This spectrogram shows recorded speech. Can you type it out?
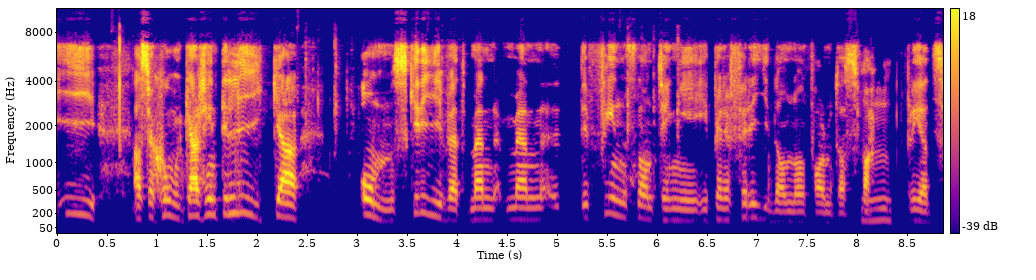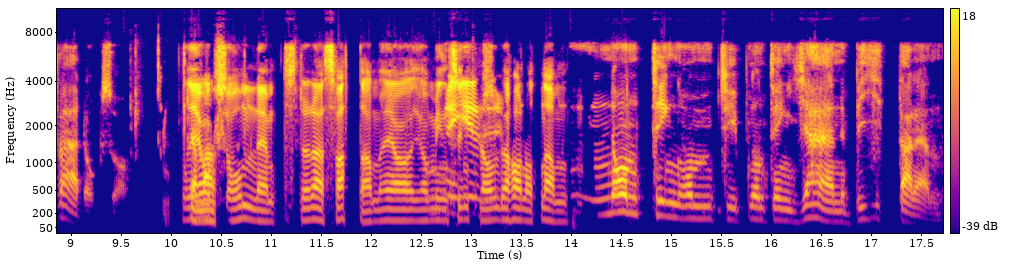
i association, kanske inte lika omskrivet, men, men det finns någonting i, i periferin om någon form av svart Mm. bredsvärd också. Det är också omnämnt det där svarta men jag, jag minns inte om det har något namn. Någonting om typ någonting järnbitaren.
